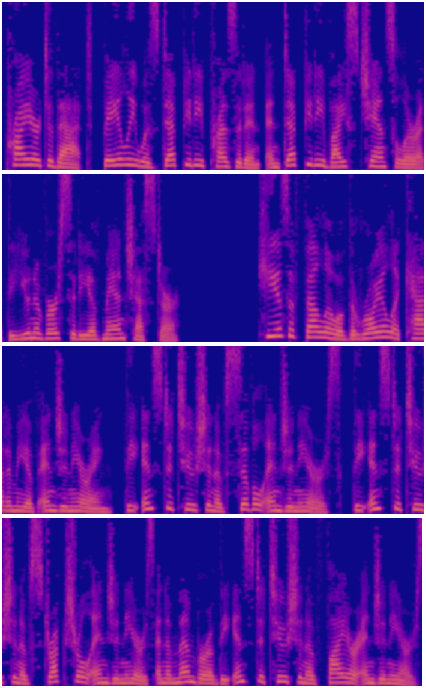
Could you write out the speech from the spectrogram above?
Prior to that, Bailey was deputy president and deputy vice-chancellor at the University of Manchester. He is a Fellow of the Royal Academy of Engineering, the Institution of Civil Engineers, the Institution of Structural Engineers and a member of the Institution of Fire Engineers.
